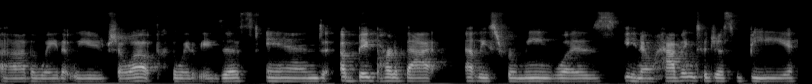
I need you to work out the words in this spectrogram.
uh, the way that we show up, the way that we exist. And a big part of that at least for me was you know having to just be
